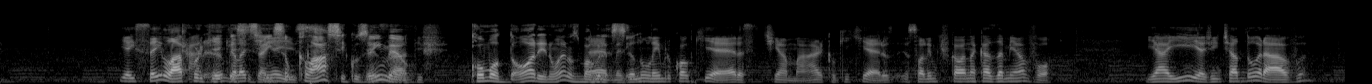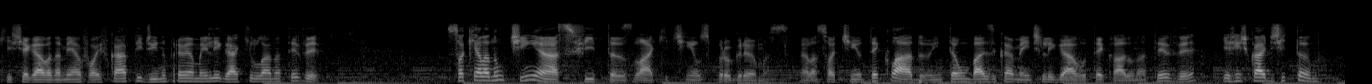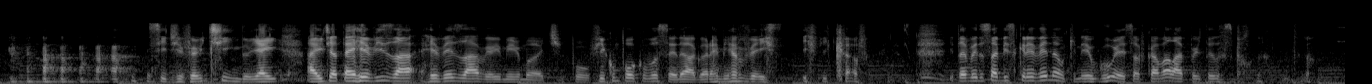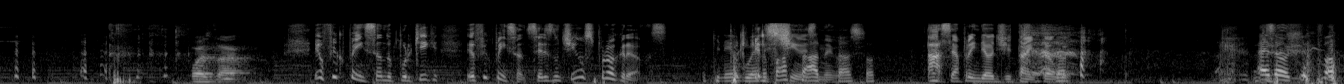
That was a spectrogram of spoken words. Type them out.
E aí sei lá por que, que ela esses tinha aí são isso. clássicos, hein, meu? Exato, f- Commodore, não eram uns É, bagulhos mas assim? eu não lembro qual que era, se tinha marca, o que que era. Eu só lembro que ficava na casa da minha avó. E aí a gente adorava que chegava na minha avó e ficava pedindo pra minha mãe ligar aquilo lá na TV. Só que ela não tinha as fitas lá que tinha os programas. Ela só tinha o teclado. Então, basicamente, ligava o teclado na TV e a gente ficava digitando. se divertindo. E aí a gente até revisa, revezava, eu e minha irmã. Tipo, fica um pouco você, não, agora é minha vez. E ficava. E também não sabia escrever, não, que nem o Gue, só ficava lá apertando os botões. Pois é. Eu fico pensando por que. Eu fico pensando, se eles não tinham os programas. É que nem Por o que que eles tinham esse passado, tá? negócio? Só... Ah, você aprendeu a digitar então? É, não, que eu falo...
